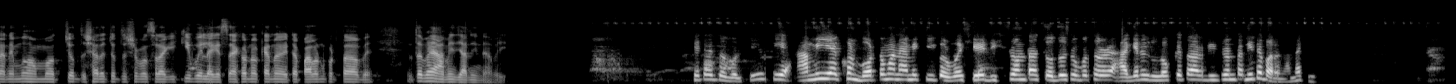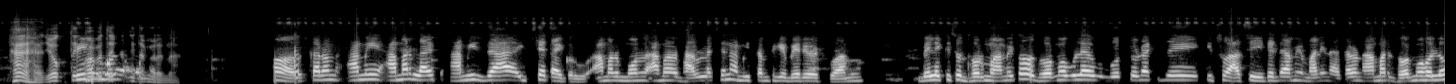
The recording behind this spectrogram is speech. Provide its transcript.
মানে মুহাম্মদ ১৪ ১৪৫০ বছর আগে কি বইলা গেছে এখনও কেন এটা পালন করতে হবে? এটা তো ভাই আমি জানি না ভাই। সেটাই তো বলছি যে আমি এখন বর্তমানে আমি কি করব? সে ডিসিশনটা ১৪০০ বছরের আগের লোকে তো আর ডিসিশনটা নিতে পারে না নাকি? হ্যাঁ, হ্যাঁ, যৌক্তিকভাবে তো নিতে পারে না। হ্যাঁ, কারণ আমি আমার লাইফ আমি যা ইচ্ছে তাই করব। আমার মন আমার ভালো লাগছে না আমি ইসলাম থেকে বেরিয়ে আসব। আমি বেলে কিছু ধর্ম আমি তো ধর্ম বলে বস্তুটা যে কিছু আছে সেটা আমি মানি না। কারণ আমার ধর্ম হলো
